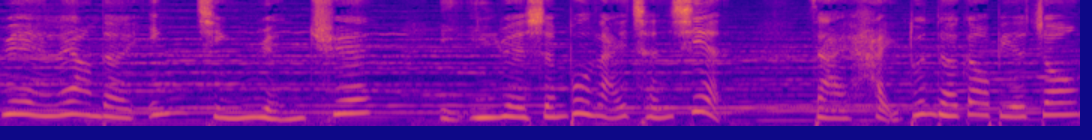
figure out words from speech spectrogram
月亮的阴晴圆缺以音乐声部来呈现，在海顿的告别中。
